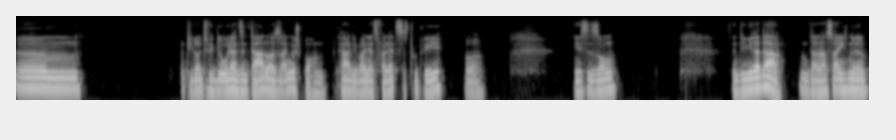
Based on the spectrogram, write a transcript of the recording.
Ähm, und die Leute für die O-Line sind da, du hast es angesprochen. Klar, die waren jetzt verletzt, das tut weh. Aber nächste Saison sind die wieder da. Und dann hast du eigentlich eine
